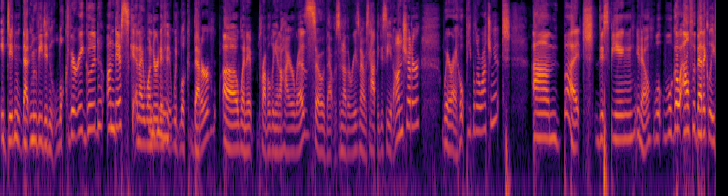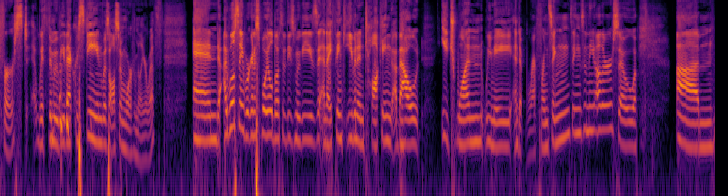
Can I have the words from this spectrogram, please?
it didn't, that movie didn't look very good on disc. And I wondered if it would look better uh, when it probably in a higher res. So that was another reason I was happy to see it on Shudder, where I hope people are watching it. Um, but this being, you know, we'll, we'll go alphabetically first with the movie that Christine was also more familiar with. And I will say we're going to spoil both of these movies, and I think even in talking about each one, we may end up referencing things in the other. So, um,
